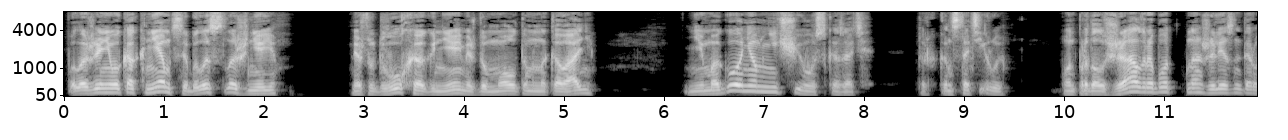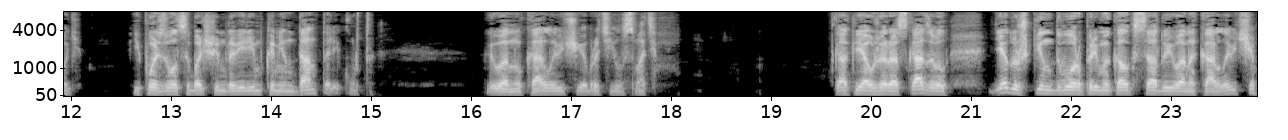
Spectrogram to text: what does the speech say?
Положение его, как немцы, было сложнее. Между двух огней, между молотом и наковальней. Не могу о нем ничего сказать, только констатирую. Он продолжал работать на железной дороге и пользовался большим доверием коменданта Лекурта. К Ивану Карловичу обратилась мать. Как я уже рассказывал, дедушкин двор примыкал к саду Ивана Карловича,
